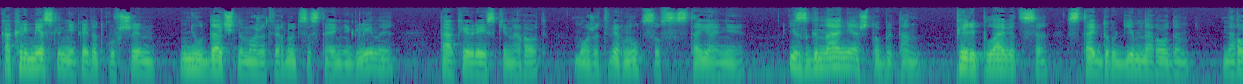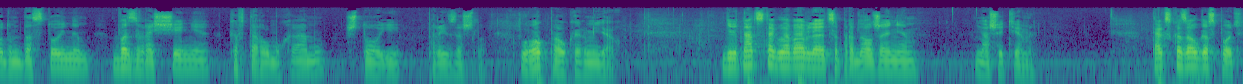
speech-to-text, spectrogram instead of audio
как ремесленник этот кувшин неудачно может вернуть в состояние глины, так еврейский народ может вернуться в состояние изгнания, чтобы там переплавиться, стать другим народом, народом достойным возвращения ко второму храму, что и произошло. Урок про Кармияру. 19 глава является продолжением нашей темы. Так сказал Господь.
